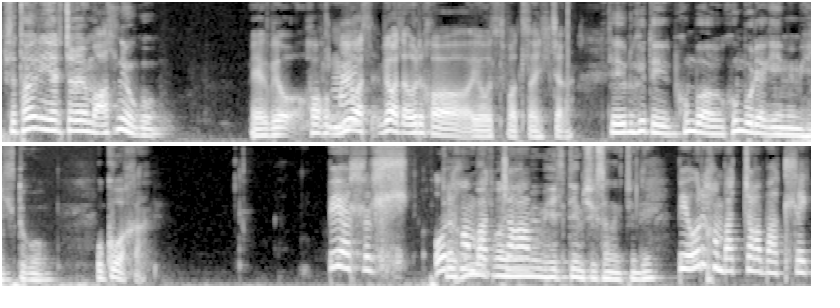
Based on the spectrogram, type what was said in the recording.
Тэгэхээр хоёрын ярьж байгаа юм олны үг үү? Яг би би бол би бол өөрийнхөө юу үзэл бодлоо хэлж байгаа. Тэгээ ерөнхийдөө хүн хүн бүр яг ийм юм хэлдэг үү? Үгүй баха. би бол өөрийнхөө бодож байгаа юм хэлдэм шиг санагдаж байна тий. би өөрийнхөө бодож байгаа бодлыг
